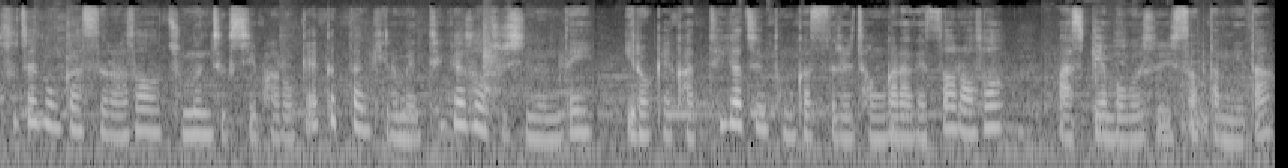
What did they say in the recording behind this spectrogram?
수제 돈가스라서 주문 즉시 바로 깨끗한 기름에 튀겨서 주시는데 이렇게 갓 튀겨진 돈가스를 정갈하게 썰어서 맛있게 먹을 수 있었답니다.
